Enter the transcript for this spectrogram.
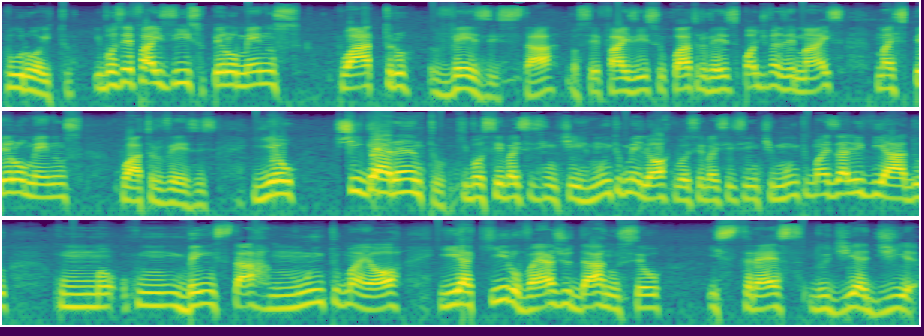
por 8. E você faz isso pelo menos quatro vezes, tá? Você faz isso quatro vezes, pode fazer mais, mas pelo menos quatro vezes. E eu te garanto que você vai se sentir muito melhor, que você vai se sentir muito mais aliviado, com, uma, com um bem-estar muito maior e aquilo vai ajudar no seu estresse do dia a dia.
